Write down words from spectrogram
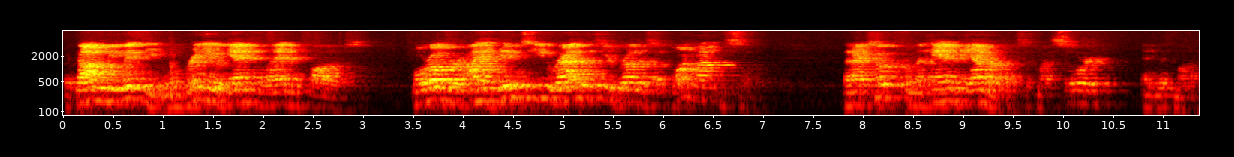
but God will be with you and will bring you again to the land of your fathers. Moreover, I have given to you rather than to your brothers of one mountain stone that I took from the hand of the Amorites with my sword and with my bow.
